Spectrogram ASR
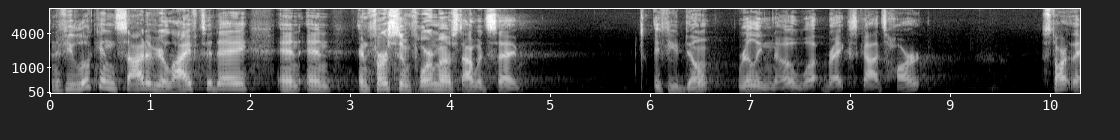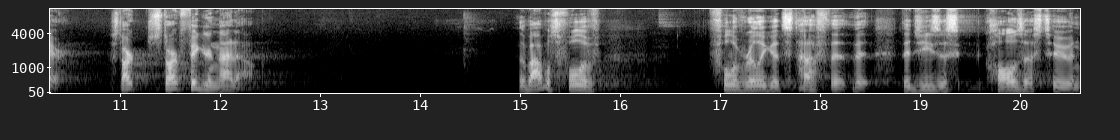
And if you look inside of your life today, and, and, and first and foremost, I would say, if you don't really know what breaks God's heart, start there. Start, start figuring that out. The Bible's full of, full of really good stuff that, that, that Jesus calls us to and,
